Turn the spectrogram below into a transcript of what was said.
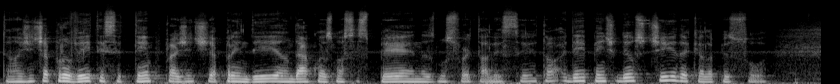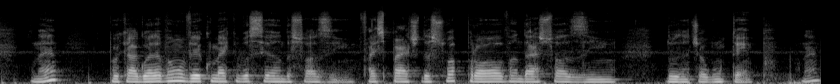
Então a gente aproveita esse tempo para a gente aprender a andar com as nossas pernas, nos fortalecer e tal. E de repente Deus tira aquela pessoa, né? Porque agora vamos ver como é que você anda sozinho. Faz parte da sua prova andar sozinho durante algum tempo, né?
